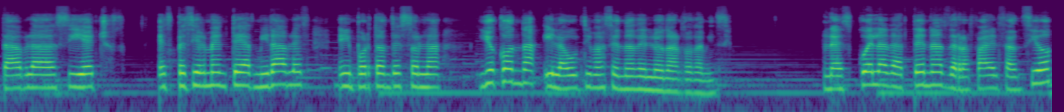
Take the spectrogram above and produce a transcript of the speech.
tablas y hechos. Especialmente admirables e importantes son la Gioconda y la Última Cena de Leonardo da Vinci. La Escuela de Atenas de Rafael Sanzio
